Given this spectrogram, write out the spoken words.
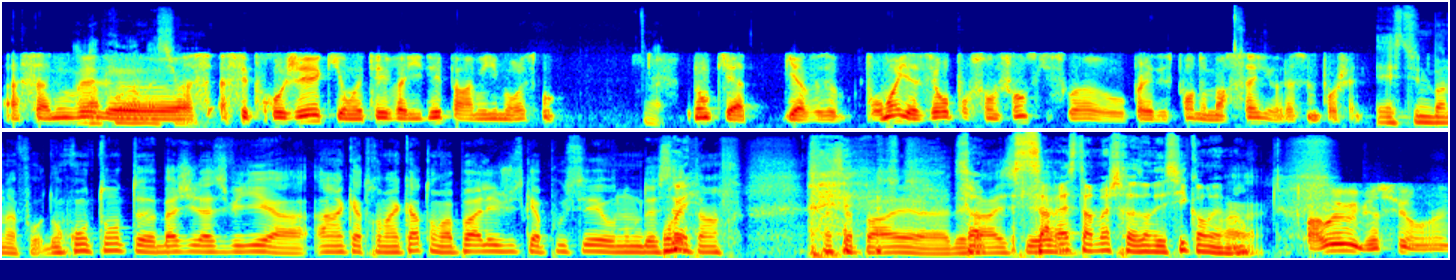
à sa nouvelle, euh, à, à ses projets qui ont été validés par Amélie Mauresmo. Ouais. Donc, il y a, il y a, pour moi, il y a 0% de chance qu'il soit au Palais des Sports de Marseille euh, la semaine prochaine. Et c'est une bonne info. Donc on tente euh, Bagilasvili à, à 1,84. On va pas aller jusqu'à pousser au nombre de 7. Ouais. Hein. Ça, ça paraît euh, déjà Ça, risqué. ça reste un match très indécis quand même. Ouais, hein. Ah oui, oui, bien sûr. ouais.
